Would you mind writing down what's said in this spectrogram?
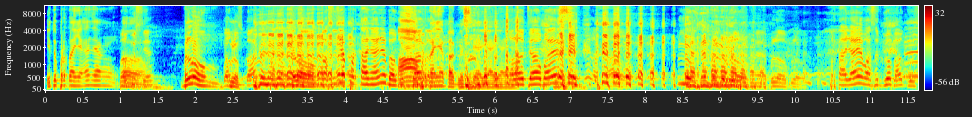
Itu pertanyaan yang Bagus eh, ya. Belum. Bagus Belum. banget. Belum. Maksudnya pertanyaannya bagus Oh, banget. pertanyaan bagus ya, ya, ya. ya. Kalau jawabannya sih belum kan belum. Ya, belum, belum. Pertanyaannya maksud gua bagus.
